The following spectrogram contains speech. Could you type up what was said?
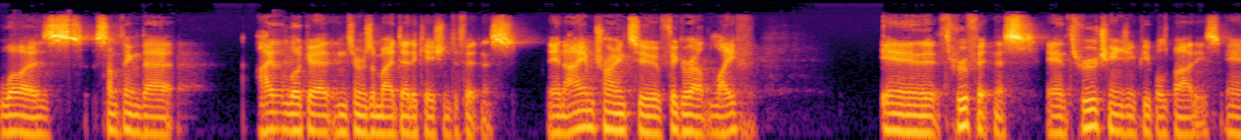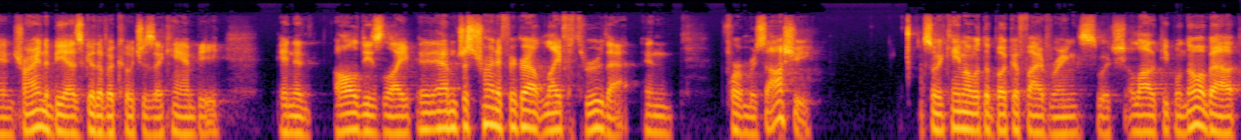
was something that I look at in terms of my dedication to fitness. And I am trying to figure out life in, through fitness and through changing people's bodies and trying to be as good of a coach as I can be. And all these life and i'm just trying to figure out life through that. And for musashi so he came out with the book of five rings which a lot of people know about.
